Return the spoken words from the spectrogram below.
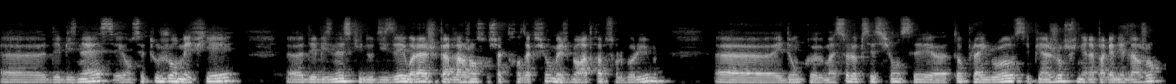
euh, des business et on s'est toujours méfié euh, des business qui nous disaient voilà je perds de l'argent sur chaque transaction mais je me rattrape sur le volume. Euh, et donc ma seule obsession c'est top line growth et puis un jour je finirai par gagner de l'argent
